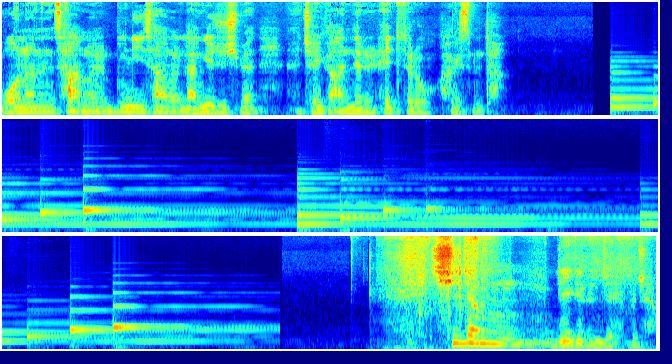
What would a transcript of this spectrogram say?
원하는 사항을 문의 사항을 남겨주시면 저희가 안내를 해드리도록 하겠습니다. 시장 얘기를 이제 해보자.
